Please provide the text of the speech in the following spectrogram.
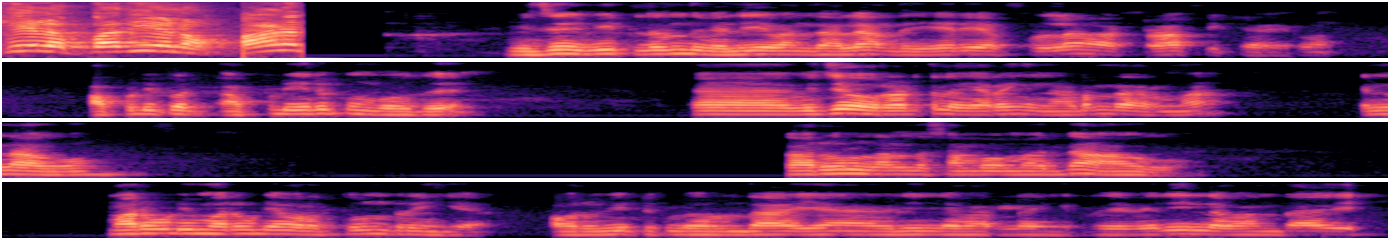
கீழே பதியணும். விஜய் வீட்ல இருந்து வெளியே வந்தாலே அந்த ஏரியா ஃபுல்லாக டிராஃபிக் ஆயிரும். அப்படிப்பட் அப்படி இருக்கும்போது விஜய் ஒரு இடத்துல இறங்கி நடந்தாருன்னா என்ன ஆகும்? கரூர் நடந்த சம்பவம் மாதிரி தான் ஆகும். மறுபடியும் மறுபடியும் அவரை தூண்டுறீங்க. அவர் வீட்டுக்குள்ள இருந்தா ஏன் வெளியில வரலைங்கிறது வெளியில வந்தா ஆஹ்,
